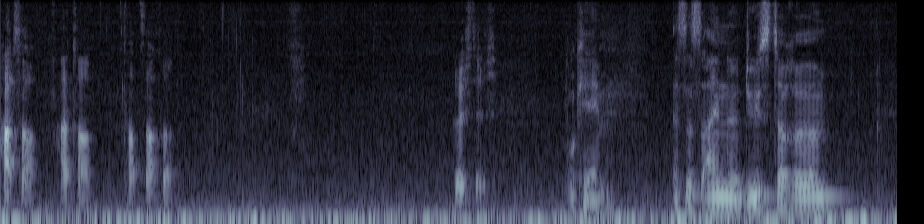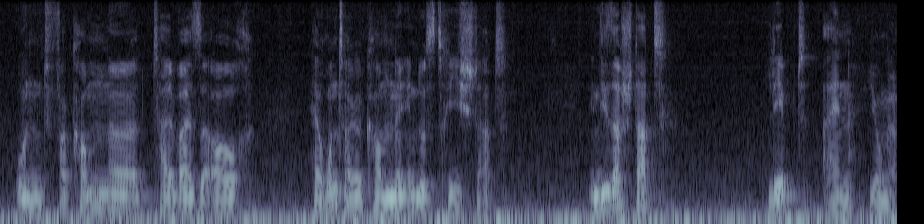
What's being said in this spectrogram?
hat er, hat er. Tatsache. Richtig. Okay. Es ist eine düstere und verkommene, teilweise auch heruntergekommene Industriestadt. In dieser Stadt lebt ein Junge.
